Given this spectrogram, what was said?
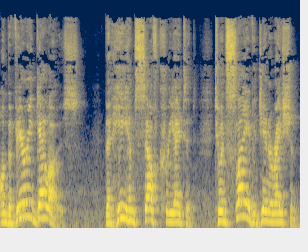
on the very gallows that he himself created to enslave a generation,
